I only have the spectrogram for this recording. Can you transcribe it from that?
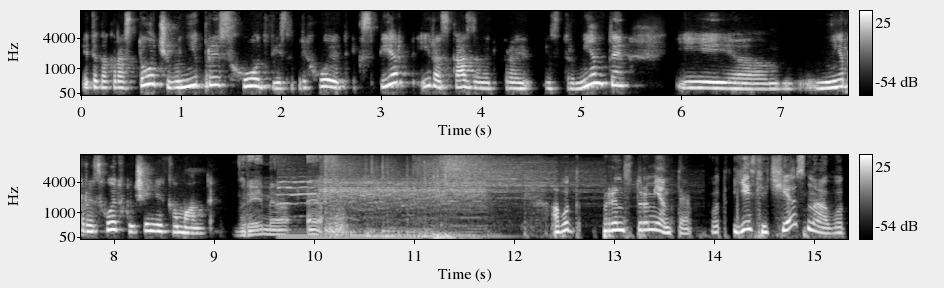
Это как раз то, чего не происходит, если приходит эксперт и рассказывает про инструменты, и э, не происходит включение команды. Время F. А вот про инструменты. Вот если честно, вот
